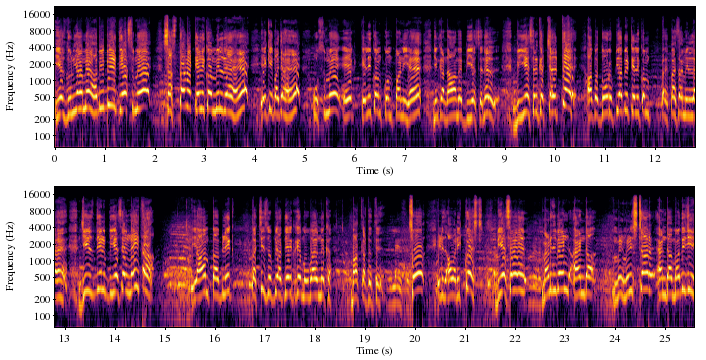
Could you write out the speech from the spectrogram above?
ये दुनिया में अभी भी देश में सस्ता में टेलीकॉम मिल रहे हैं। एक ही वजह है, उसमें एक टेलीकॉम कंपनी है, जिनका नाम है बीएसएनएल। बीएसएनएल के चलते आपको दो रुपया भी टेलीकॉम पैसा मिल रहा है। जिस दिन बीएसएनएल नहीं था, ये आम पब्लिक पच्चीस रुपया तेल के मोबाइल में बात करते थे। So it is our request BSNL management and the minister and the Modi ji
